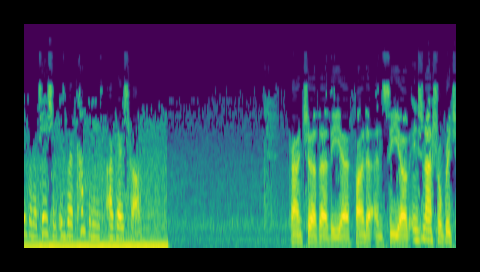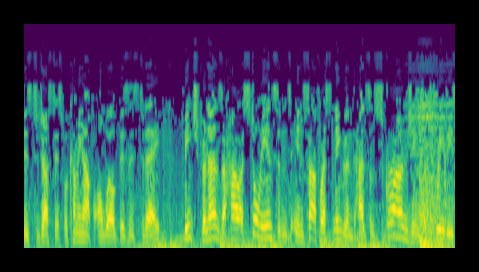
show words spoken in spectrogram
implementation is where companies are very strong. Karen Tse, the uh, founder and CEO of International Bridges to Justice. We're coming up on World Business Today. Beach Bonanza, how a stormy incident in southwestern England had some scrounging freebies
